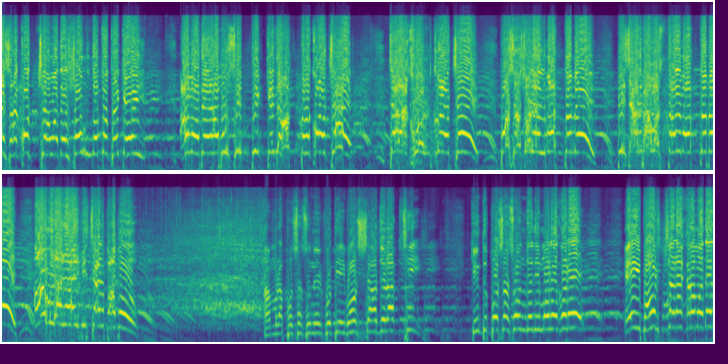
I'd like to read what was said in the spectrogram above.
আশা করছি আমাদের সংযত থেকেই আমাদের আবু সিদ্দিককে যে হত্যা করেছে, যারা খুন করেছে, প্রশাসনের মাধ্যমে, বিচার ব্যবস্থার মাধ্যমে আমরা ন্যায় বিচার পাবো। আমরা প্রশাসনের প্রতি এই ভরসা আজও রাখছি। কিন্তু প্রশাসন যদি মনে করে এই ভরসা রাখা আমাদের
